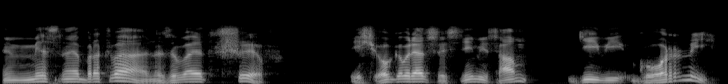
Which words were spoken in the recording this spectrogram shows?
местная братва называет шеф. Еще говорят, что с ними сам Диви Горный.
